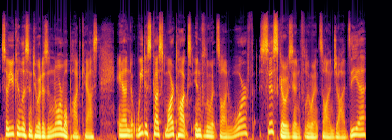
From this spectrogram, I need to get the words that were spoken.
So you can listen to it as a normal podcast. And we discuss Martok's influence on Worf, Sisko's influence on Jadzia,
